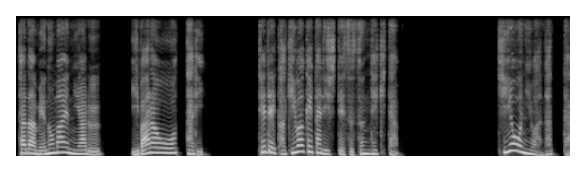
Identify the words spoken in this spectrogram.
ただ目の前にある茨を折ったり、手でかき分けたりして進んできた。器用にはなった。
